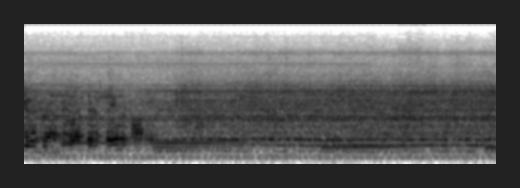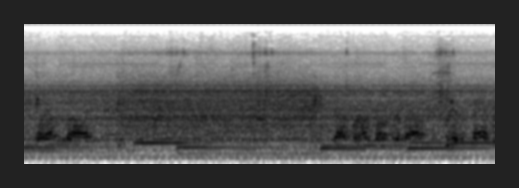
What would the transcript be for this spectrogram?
traffic right there. Stay in the pocket. One outside. That's what I'm talking about. We got the fastest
